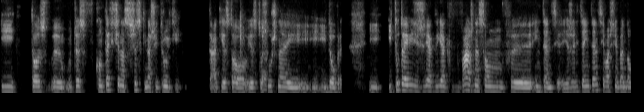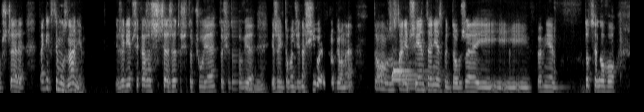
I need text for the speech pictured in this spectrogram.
i to jest, e, to jest w kontekście nas wszystkich, naszej trójki. Tak, jest to, jest to tak. słuszne i, i, i, dobre. I, I tutaj widzisz, jak, jak ważne są intencje. Jeżeli te intencje właśnie będą szczere, tak jak z tym uznaniem, jeżeli je przekażesz szczerze, to się to czuje, to się to wie. Mhm. Jeżeli to będzie na siłę zrobione, to zostanie przyjęte niezbyt dobrze i, i, i pewnie docelowo E,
